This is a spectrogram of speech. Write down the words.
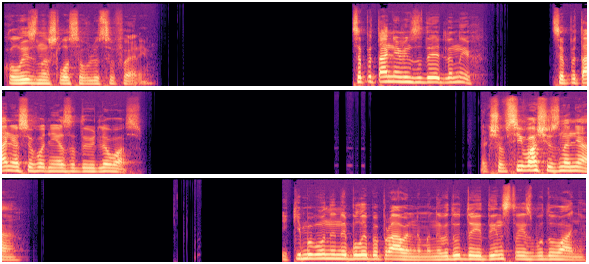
колись знайшлося в Люцифері? Це питання він задає для них. Це питання сьогодні я задаю для вас. Якщо всі ваші знання, якими вони не були би правильними, не ведуть до єдинства і збудування,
